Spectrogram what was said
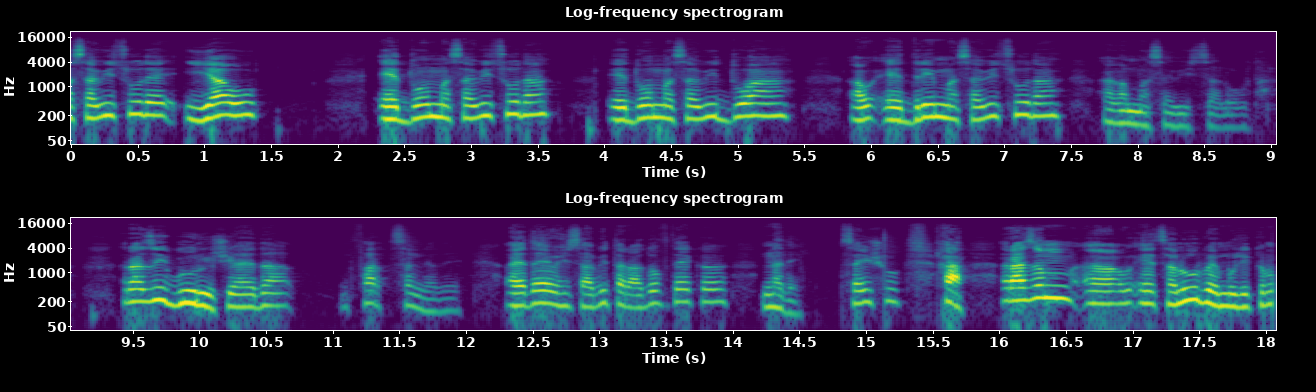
مساوي څو دی یو ای دوه مساوي څو ده ای دوه مساوي دوه او ای درې مساوي څو ده هغه مساوي څلور ده راځي ګورو چې آیا دا فرق څنګه دی آیا دا یو حسابي ترادف دی که نه دی صحیح شو ښه راځم ای څلور به مو لیکم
